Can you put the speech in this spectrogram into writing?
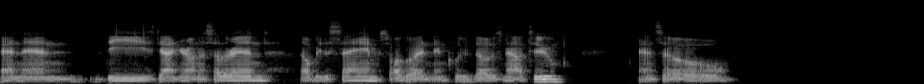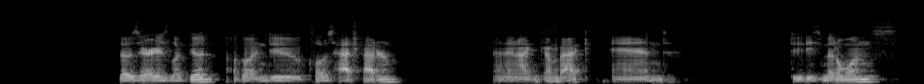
And then these down here on this other end, they'll be the same. So I'll go ahead and include those now too. And so those areas look good, I'll go ahead and do close hatch pattern. And then I can come back and do these middle ones.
